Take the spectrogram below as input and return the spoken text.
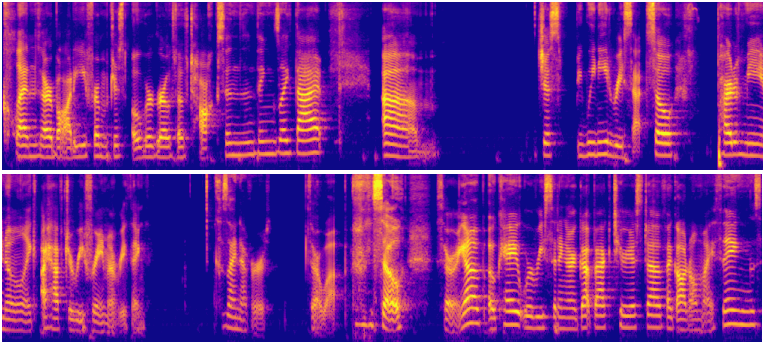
cleanse our body from just overgrowth of toxins and things like that. Um just we need reset. So part of me, you know, like I have to reframe everything because I never throw up. so throwing up, okay, we're resetting our gut bacteria stuff. I got all my things.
